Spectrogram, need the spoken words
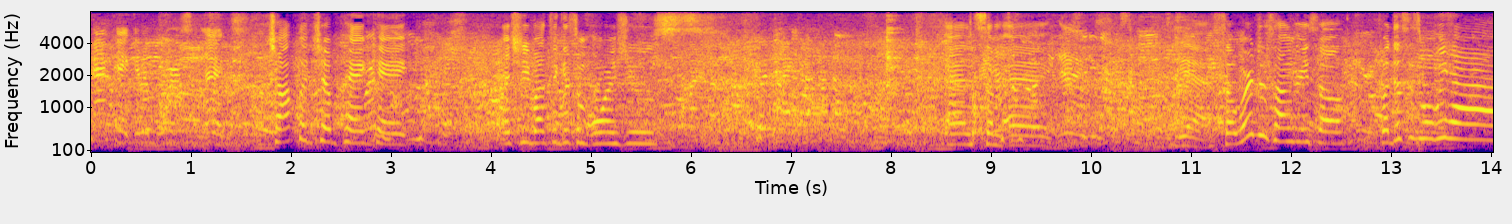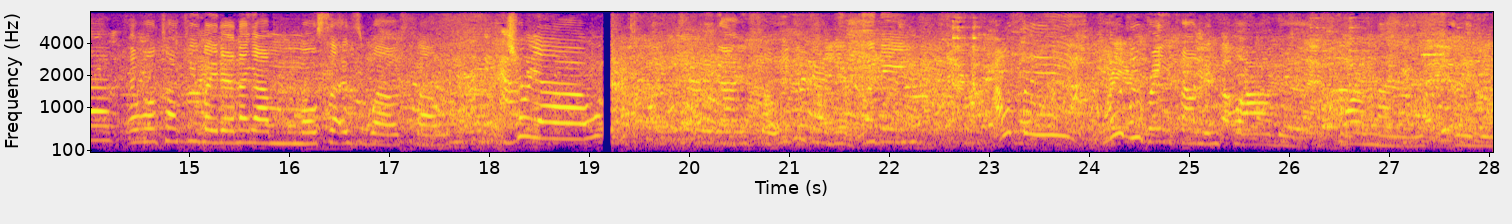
Pancake and I'm ordering some eggs. Chocolate chip pancake, and she about to get some orange juice and some eggs. Yeah, so we're just hungry, so, but this is what we have, and we'll talk to you later, and I got mimosa as well, so, trio! Hey guys, so we just got done eating. I would say, what would you rate Founding Father Farm baby?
